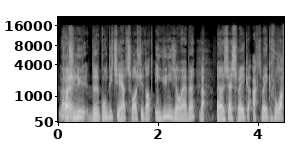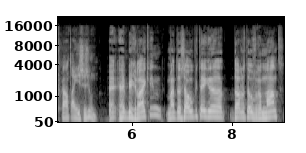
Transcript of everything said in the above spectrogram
Nee. Zoals je nu de conditie hebt, zoals je dat in juni zou hebben. Ja. eh, zes weken, acht weken voorafgaand aan je seizoen. Eh, Heb je gelijk in, maar dat zou ook betekenen dat, dat het over een maand,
